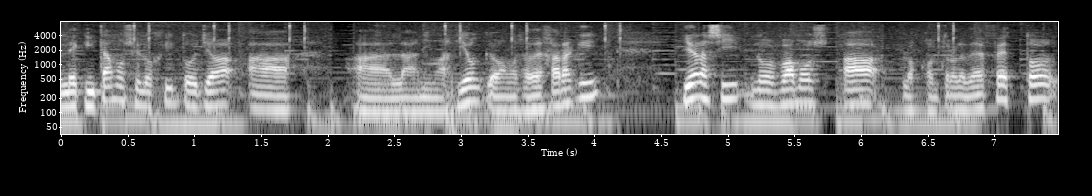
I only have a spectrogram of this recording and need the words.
le quitamos el ojito ya a, a la animación que vamos a dejar aquí. Y ahora sí, nos vamos a los controles de efectos,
